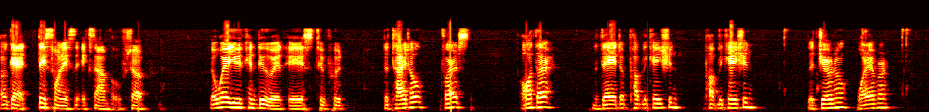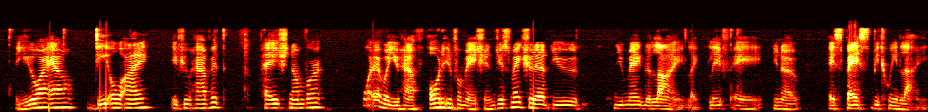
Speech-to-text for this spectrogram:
Okay this one is the example. So the way you can do it is to put the title first author the date of publication publication the journal whatever the URL DOI if you have it page number whatever you have all the information. Just make sure that you you make the line like leave a you know a space between line.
